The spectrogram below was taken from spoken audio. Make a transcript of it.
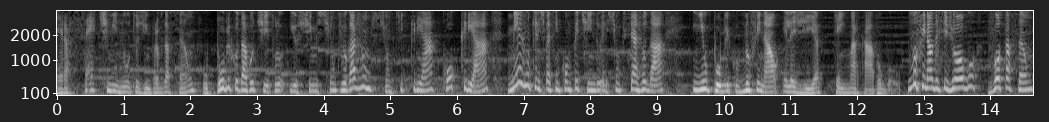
Era sete minutos de improvisação, o público dava o título e os times tinham que jogar juntos, tinham que criar, co-criar, mesmo que eles estivessem competindo, eles tinham que se ajudar e o público no final elegia quem marcava o gol. No final desse jogo, votação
